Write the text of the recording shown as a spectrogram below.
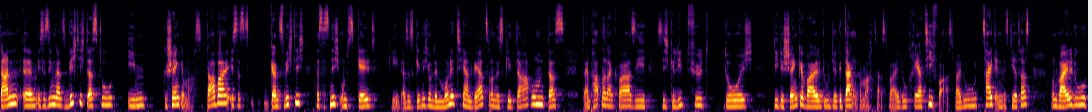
dann ähm, ist es ihm ganz wichtig, dass du ihm Geschenke machst. Dabei ist es ganz wichtig, dass es nicht ums Geld geht. Also es geht nicht um den monetären Wert, sondern es geht darum, dass dein Partner dann quasi sich geliebt fühlt durch die Geschenke, weil du dir Gedanken gemacht hast, weil du kreativ warst, weil du Zeit investiert hast und weil du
